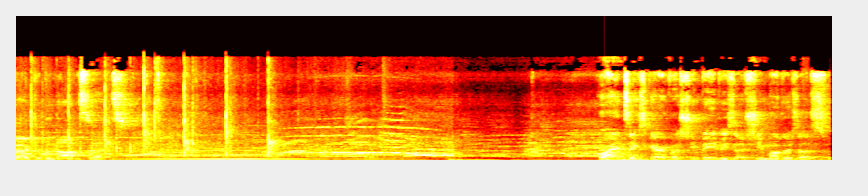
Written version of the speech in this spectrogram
Back to the nonsense. Brian takes care of us. She babies us. She mothers us. We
